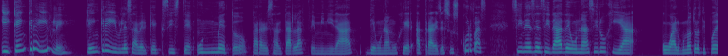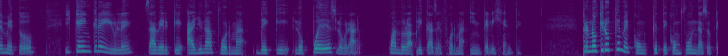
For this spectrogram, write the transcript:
Y qué increíble, qué increíble saber que existe un método para resaltar la feminidad de una mujer a través de sus curvas, sin necesidad de una cirugía o algún otro tipo de método y qué increíble saber que hay una forma de que lo puedes lograr cuando lo aplicas de forma inteligente. Pero no quiero que, me, que te confundas, ¿ok?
